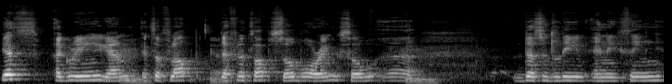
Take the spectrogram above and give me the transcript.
Yes, agreeing again. It's a flop, definite flop. So boring, so uh, doesn't leave anything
